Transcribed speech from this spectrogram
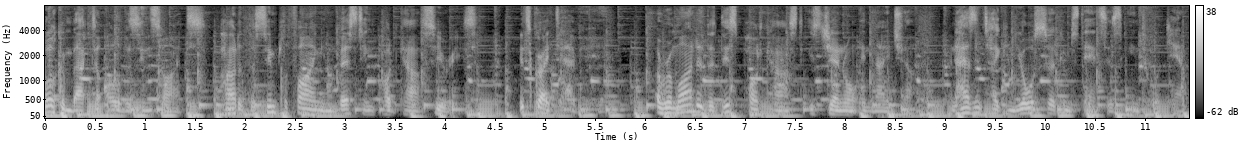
Welcome back to Oliver's Insights, part of the Simplifying Investing podcast series. It's great to have you here. A reminder that this podcast is general in nature and hasn't taken your circumstances into account.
